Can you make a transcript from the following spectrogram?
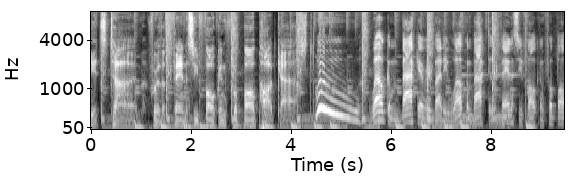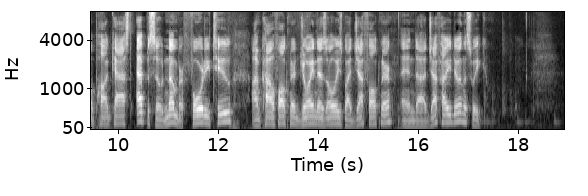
It's time for the Fantasy Falcon Football Podcast. Woo! Welcome back, everybody. Welcome back to the Fantasy Falcon Football Podcast, episode number 42. I'm Kyle Faulkner, joined as always by Jeff Faulkner. And uh, Jeff, how are you doing this week?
